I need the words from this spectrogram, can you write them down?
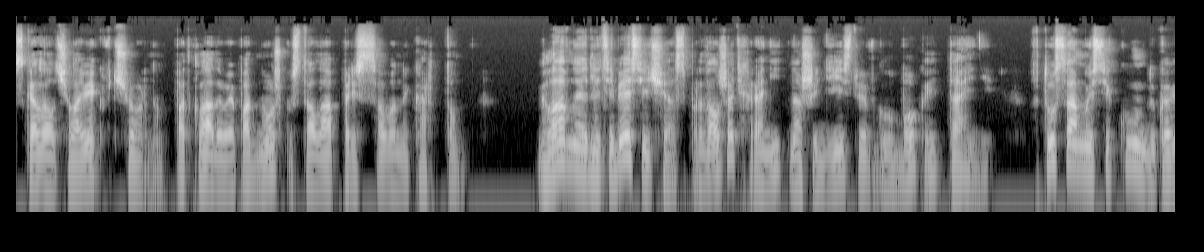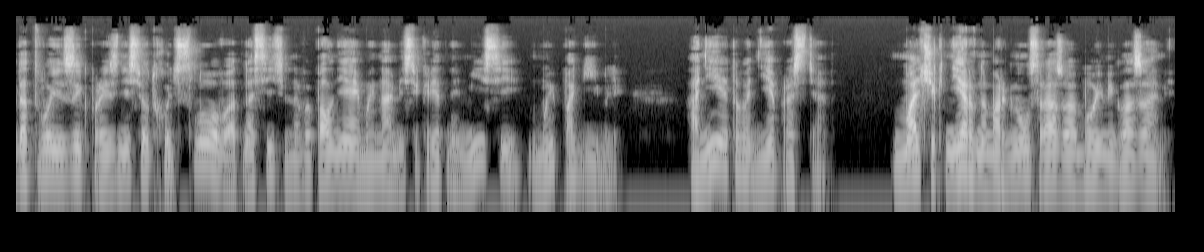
сказал человек в черном, подкладывая под ножку стола прессованный картон. Главное для тебя сейчас продолжать хранить наши действия в глубокой тайне. В ту самую секунду, когда твой язык произнесет хоть слово относительно выполняемой нами секретной миссии, мы погибли. Они этого не простят. Мальчик нервно моргнул сразу обоими глазами.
